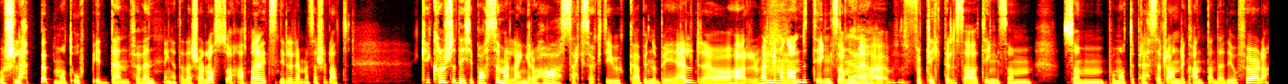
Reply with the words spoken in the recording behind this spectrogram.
å slippe på en måte opp i den forventninga til deg sjøl også. At man er litt snillere med seg sjøl. At ok, kanskje det ikke passer meg lenger å ha seks økter i uka, jeg begynner å bli eldre og har veldig mange andre ting som Ja. forpliktelser og ting som, som på en måte presser fra andre kanter enn det det gjorde før, da.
